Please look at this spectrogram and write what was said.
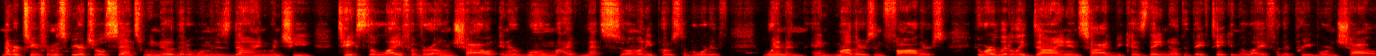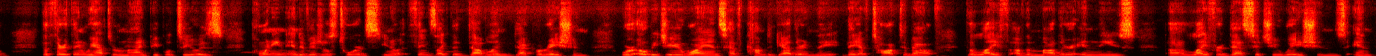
Number two, from a spiritual sense, we know that a woman is dying when she takes the life of her own child in her womb. I've met so many post abortive women and mothers and fathers who are literally dying inside because they know that they've taken the life of their preborn child. The third thing we have to remind people too is pointing individuals towards, you know, things like the Dublin Declaration, where OBGYNs have come together and they they have talked about the life of the mother in these uh, life or death situations. And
